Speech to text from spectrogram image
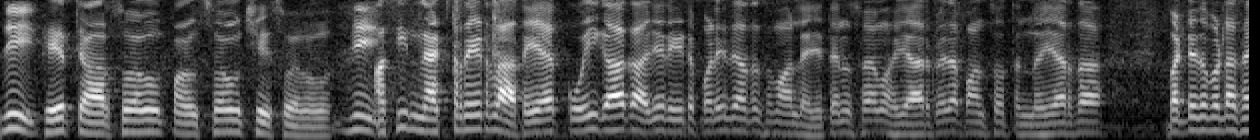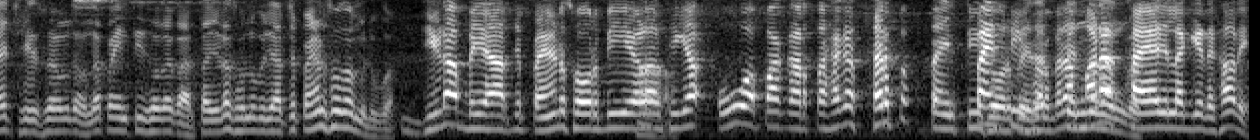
ਜੀ। ਫਿਰ 400 mm 500 mm 600 mm ਅਸੀਂ ਨੈਟ ਰੇਟ ਲਾਤੇ ਆ। ਕੋਈ ਗਾਹਕ ਆ ਜੇ ਰੇਟ ਪੜੇ ਆ ਤਾਂ ਸਮਾਨ ਲੈ ਜੇ। 300 mm 1000 ਰੁਪਏ ਦਾ 500 3000 ਦਾ। ਵੱਡੇ ਤੋਂ ਵੱਡਾ ਸਾਈਜ਼ 600 mm ਦਾ ਹੁੰਦਾ 3500 ਦਾ ਕਰਤਾ ਜਿਹੜਾ ਤੁਹਾਨੂੰ ਬਾਜ਼ਾਰ 'ਚ 6500 ਦਾ ਮਿਲੂਗਾ। ਜਿਹੜਾ ਬਾਜ਼ਾਰ 'ਚ 6500 ਰੁਪਏ ਵਾਲਾ ਸੀਗਾ ਉਹ ਆਪਾਂ ਕਰਤਾ ਹੈਗਾ ਸਿਰਫ 3500 ਰੁਪਏ ਦਾ ਮਾੜਾ ਸਾਈਜ਼ ਲੱਗੇ ਦਿਖਾ ਦੇ।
